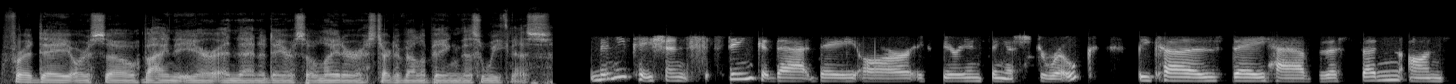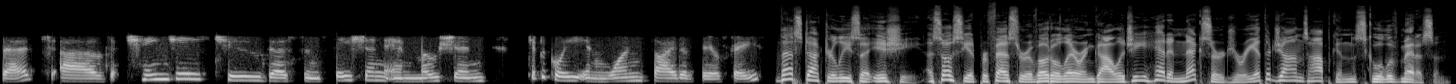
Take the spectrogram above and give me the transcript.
for a day or so behind the ear, and then a day or so later start developing this weakness. Many patients think that they are experiencing a stroke because they have the sudden onset of changes to the sensation and motion typically in one side of their face. That's Dr. Lisa Ishii, Associate Professor of Otolaryngology, Head and Neck Surgery at the Johns Hopkins School of Medicine.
